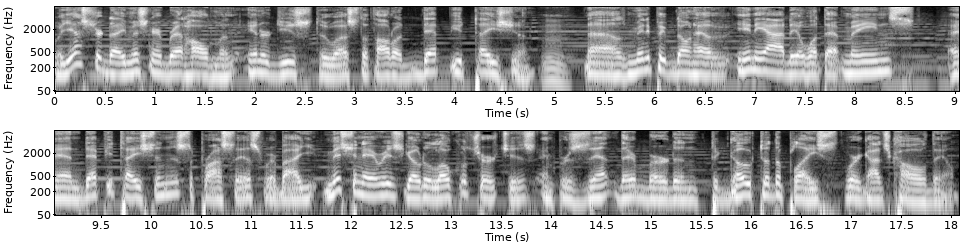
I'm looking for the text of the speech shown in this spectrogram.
Well, yesterday, Missionary Brett Haldeman introduced to us the thought of deputation. Mm. Now, many people don't have any idea what that means. And deputation is the process whereby missionaries go to local churches and present their burden to go to the place where God's called them.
